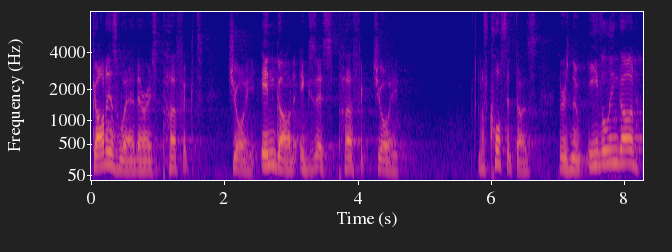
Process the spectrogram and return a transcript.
God is where there is perfect joy. In God exists perfect joy. And of course it does. There is no evil in God.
